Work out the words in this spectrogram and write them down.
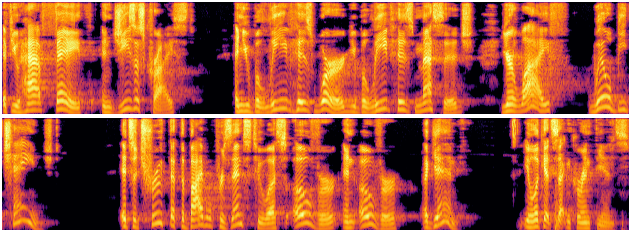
If you have faith in Jesus Christ and you believe his word, you believe his message, your life will be changed. It's a truth that the Bible presents to us over and over again. You look at 2 Corinthians.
